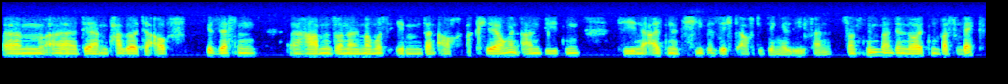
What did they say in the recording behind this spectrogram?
ähm, äh, der ein paar Leute aufgesessen äh, haben, sondern man muss eben dann auch Erklärungen anbieten, die eine alternative Sicht auf die Dinge liefern. Sonst nimmt man den Leuten was weg,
